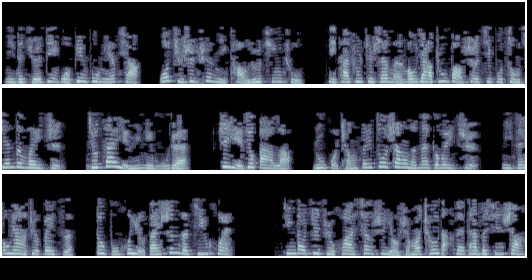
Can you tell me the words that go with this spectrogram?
你的决定我并不勉强，我只是劝你考虑清楚。你踏出这扇门，欧亚珠宝设计部总监的位置就再也与你无缘，这也就罢了。如果程飞坐上了那个位置，你在欧亚这辈子都不会有翻身的机会。”听到这句话，像是有什么抽打在他的心上，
